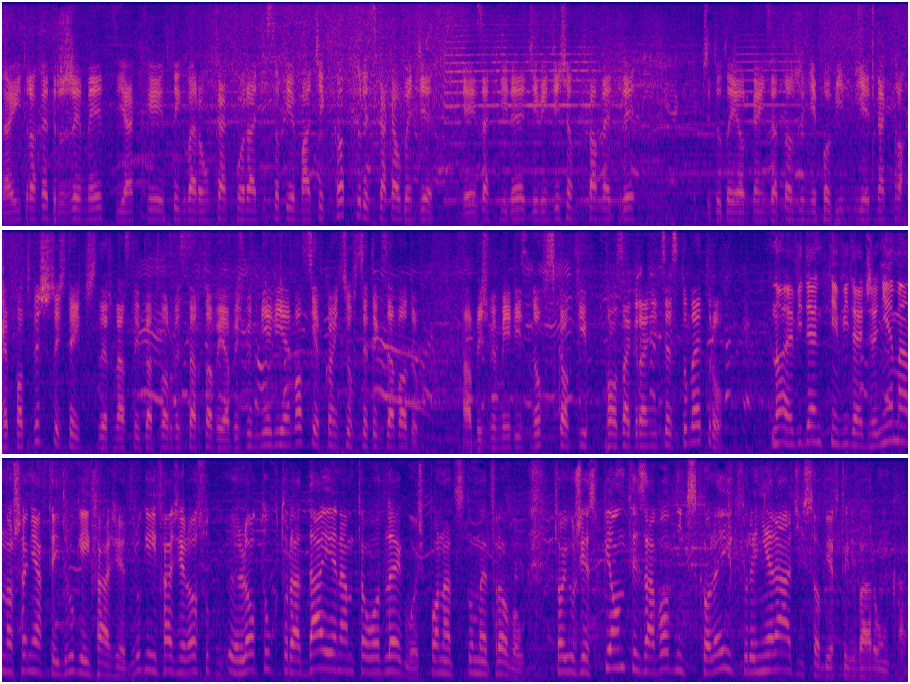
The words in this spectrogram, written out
No i trochę drżymy, jak w tych warunkach poradzi sobie Maciek Kot, który skakał będzie y, za chwilę 92 metry. Czy tutaj organizatorzy nie powinni jednak trochę podwyższyć tej 14 platformy startowej, abyśmy mieli emocje w końcówce tych zawodów, abyśmy mieli znów skoki poza granicę 100 metrów. no ewidentnie widać, że nie ma noszenia w tej drugiej fazie, drugiej fazie losu, lotu, która daje nam tą odległość ponad 100 metrową. To już jest piąty zawodnik z kolei, który nie radzi sobie w tych warunkach.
